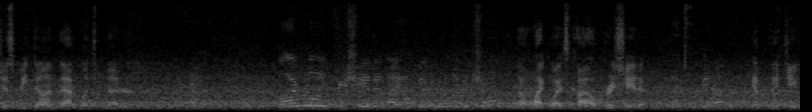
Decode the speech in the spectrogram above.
just be done that much better. All right. Well, I really appreciate it, and I hope you have a really good show. Uh, likewise, Kyle, appreciate it. Thanks for being on. Yep, thank you.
